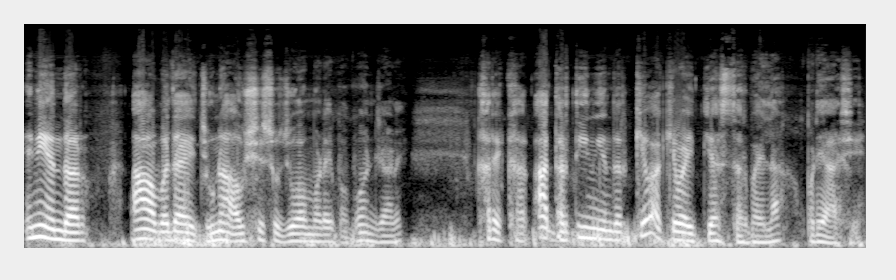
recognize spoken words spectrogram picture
એની અંદર આ બધાએ જૂના અવશેષો જોવા મળે. ભગવાન જાણે ખરેખર આ ધરતીની અંદર કેવા કેવા ઇતિહાસ ધરબાયેલા પડ્યા હશે?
